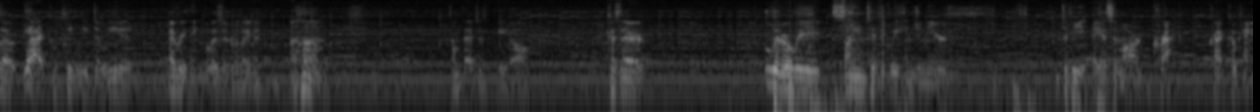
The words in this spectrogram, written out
So, yeah, I completely deleted everything Blizzard related. Um, don't that just beat all? Because they're literally scientifically engineered to be ASMR crack, crack cocaine.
